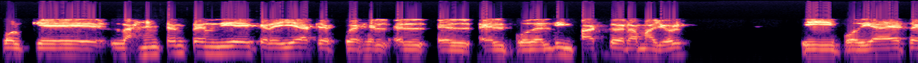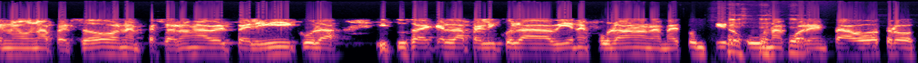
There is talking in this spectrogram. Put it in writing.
porque la gente entendía y creía que pues el, el, el, poder de impacto era mayor y podía detener a una persona, empezaron a ver películas y tú sabes que en la película viene fulano, le mete un tiro una 40 a otro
